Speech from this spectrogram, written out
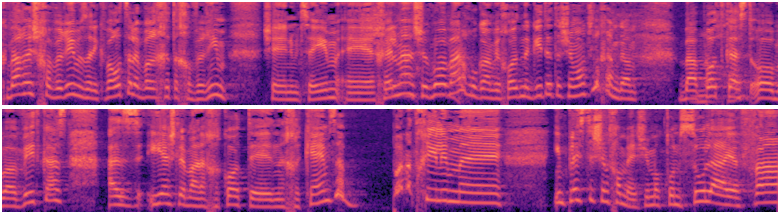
כבר יש חברים, אז אני כבר רוצה לברך את החברים שנמצאים אה, החל מהשבוע הבא, אנחנו גם יכול להיות נגיד את השמות שלכם גם בפודקאסט או ב vidcast, אז יש למה לחכות, אה, נחכה עם זה. בוא נתחיל עם, אה, עם פלייסטיישן 5, עם הקונסולה היפה,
